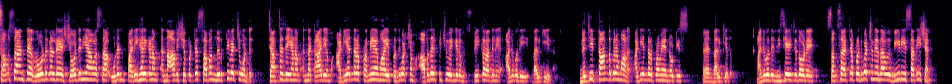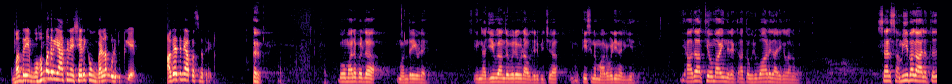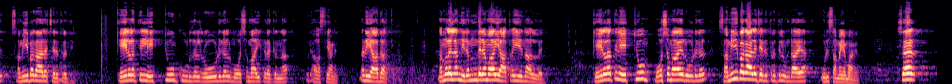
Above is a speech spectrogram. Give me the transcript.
സംസ്ഥാനത്തെ റോഡുകളുടെ ശോചനീയാവസ്ഥ ഉടൻ പരിഹരിക്കണം എന്നാവശ്യപ്പെട്ട് സഭ നിർത്തിവെച്ചുകൊണ്ട് ചർച്ച ചെയ്യണം എന്ന കാര്യം അടിയന്തര പ്രമേയമായി പ്രതിപക്ഷം അവതരിപ്പിച്ചുവെങ്കിലും സ്പീക്കർ അതിന് അനുമതി നൽകിയില്ല. നജീബ് കാന്തപുരമാണ് അടിയന്തര പ്രമേയ നോട്ടീസ് നൽകിയത്. അനുമതി നിശ്ചയിച്ചതോടെ സംസാരിച്ച പ്രതിപക്ഷ നേതാവ് വി ഡി സതീശൻ മന്ത്രി മുഹമ്മദ് റിയാസിനെ ശരിക്കും വെള്ളം കുടിപ്പിക്കുകയായിരുന്നു. അദ്ദേഹത്തിന്റെ ആ പ്രശ്നത്തിലേക്ക് ബഹുമാനപ്പെട്ട മന്ത്രിയുടെ ശ്രീ നജീവ് കാന്തപുരയോട് അവതരിപ്പിച്ച നോട്ടീസിന് മറുപടി നൽകിയത് യാഥാർത്ഥ്യവുമായി നിരക്കാത്ത ഒരുപാട് കാര്യങ്ങളാണ് പറഞ്ഞത്. സർ സമീപകാലത്ത് സമീപകാല ചരിത്രത്തിൽ കേരളത്തിൽ ഏറ്റവും കൂടുതൽ റോഡുകൾ മോശമായി കിടക്കുന്ന ഒരവസ്ഥയാണിത്. അതാണ് യാഥാർത്ഥ്യം. നമ്മളെല്ലാം നിരന്തരമായി യാത്ര ചെയ്യുന്ന ആളുകൾ കേരളത്തിൽ ഏറ്റവും മോശമായ റോഡുകൾ സമീപകാല ചരിത്രത്തിൽ ഉണ്ടായ ഒരു സമയമാണിത്. സർ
